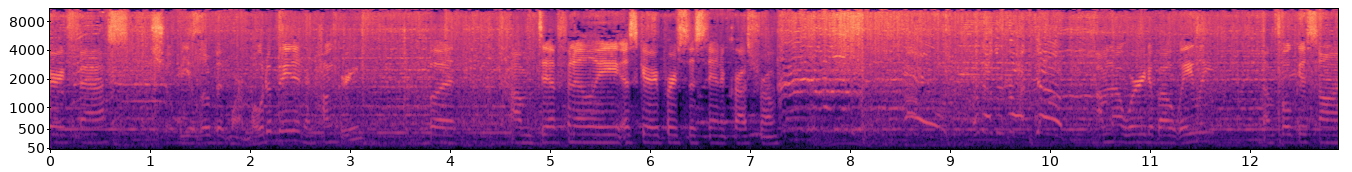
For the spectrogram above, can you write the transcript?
very fast. She'll be a little bit more motivated and hungry, but. I'm definitely a scary person to stand across from. I'm not worried about Weili. I'm focused on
